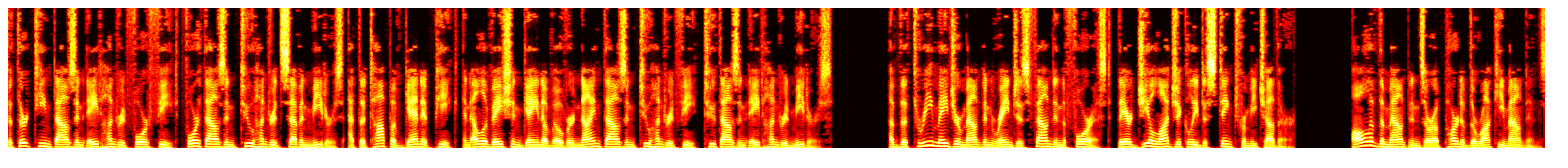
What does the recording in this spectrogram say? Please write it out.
to 13,804 feet (4,207 meters) at the top of Gannett Peak, an elevation gain of over 9,200 feet (2,800 meters). Of the three major mountain ranges found in the forest, they are geologically distinct from each other. All of the mountains are a part of the Rocky Mountains.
